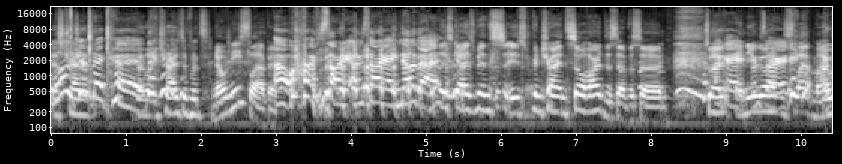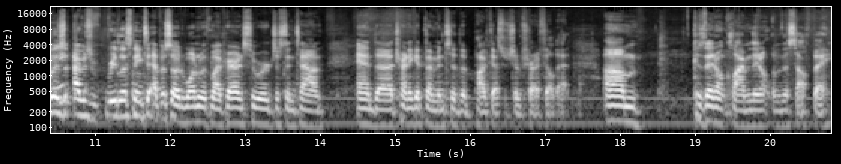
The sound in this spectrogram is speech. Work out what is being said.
the little trying gym to- that could. that like tries to put. No knee slapping. oh, I'm sorry. I'm sorry. I know that. This guy's been he's been trying so hard this episode, So I- Okay. and you I'm go ahead and sorry. slap Mikey. I was I was re-listening to episode one with my parents who were just in town, and uh, trying to get them into the podcast, which I'm sure I failed at, because they don't climb and they don't live in the South Bay,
